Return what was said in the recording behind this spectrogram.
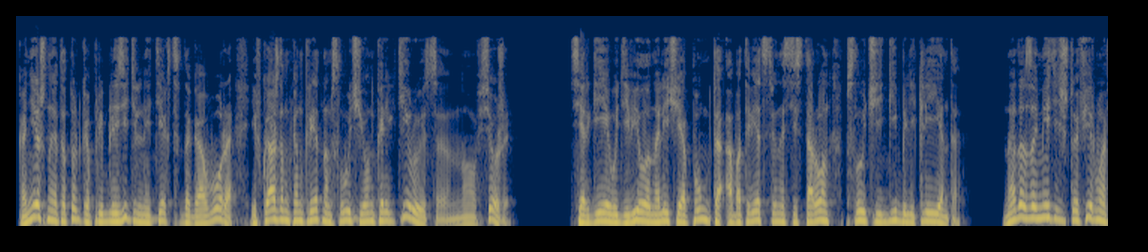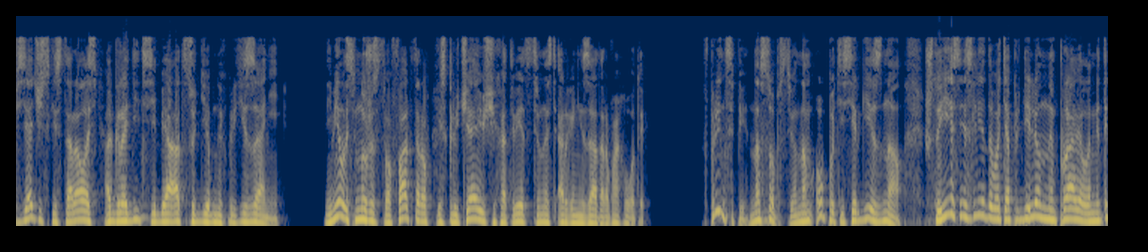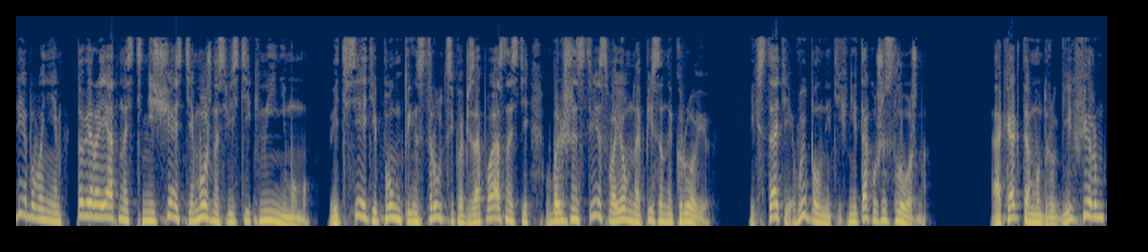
Конечно, это только приблизительный текст договора, и в каждом конкретном случае он корректируется, но все же. Сергея удивило наличие пункта об ответственности сторон в случае гибели клиента. Надо заметить, что фирма всячески старалась оградить себя от судебных притязаний. Имелось множество факторов, исключающих ответственность организаторов охоты. В принципе, на собственном опыте Сергей знал, что если следовать определенным правилам и требованиям, то вероятность несчастья можно свести к минимуму. Ведь все эти пункты инструкций по безопасности в большинстве своем написаны кровью. И, кстати, выполнить их не так уж и сложно. А как там у других фирм?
